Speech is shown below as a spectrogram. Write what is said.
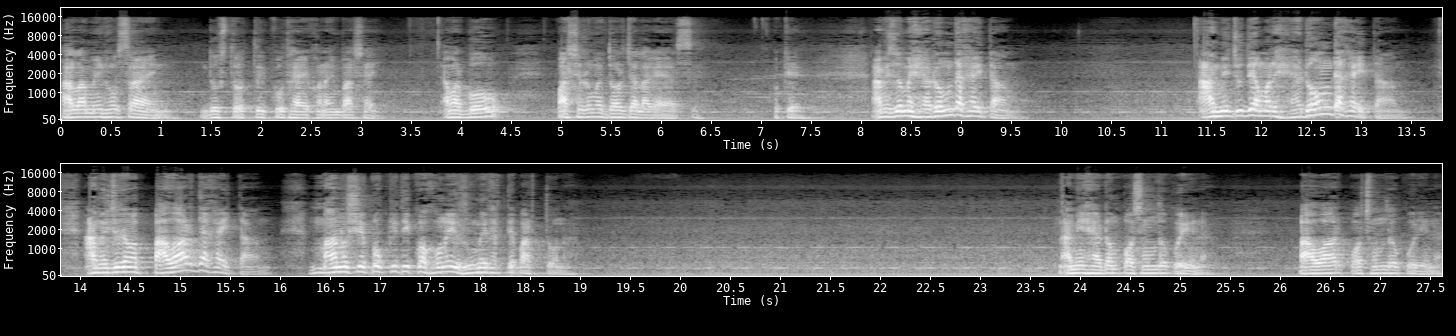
আলামিন হোসাইন, দোস্ত, তুই কোথায় এখন? আমি বাসায়। আমার বউ পাশের রুমে দরজা লাগাই আছে। ওকে। আমি যদি হ্যাডম দেখাইতাম আমি যদি আমার হেডম দেখাইতাম, আমি যদি আমার পাওয়ার দেখাইতাম মানুষের প্রকৃতি কখনোই রুমে থাকতে পারতো না। আমি হ্যাডম পছন্দ করি না, পাওয়ার পছন্দ করি না।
